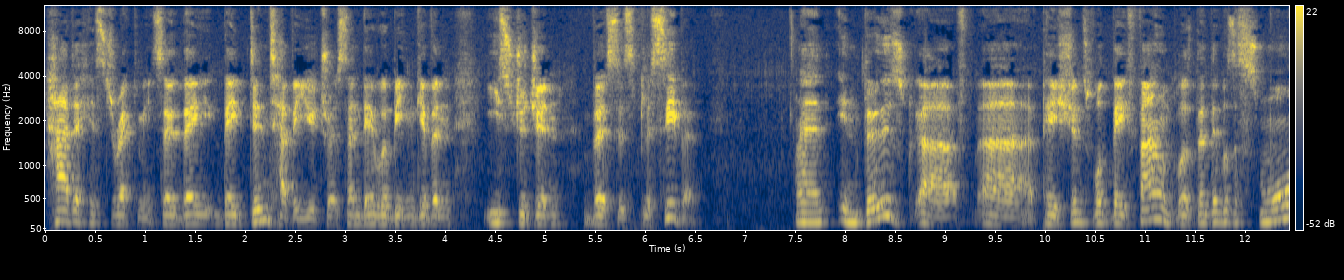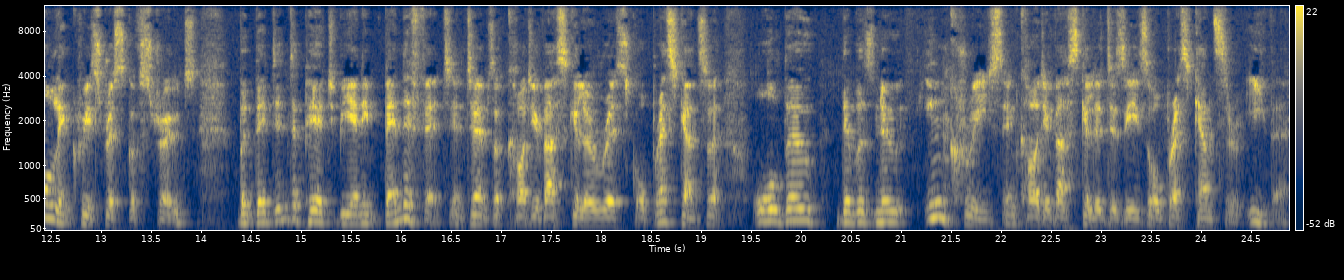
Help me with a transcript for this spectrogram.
had a hysterectomy. So they they didn't have a uterus and they were being given estrogen versus placebo and in those uh, uh, patients, what they found was that there was a small increased risk of strokes, but there didn't appear to be any benefit in terms of cardiovascular risk or breast cancer, although there was no increase in cardiovascular disease or breast cancer either.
